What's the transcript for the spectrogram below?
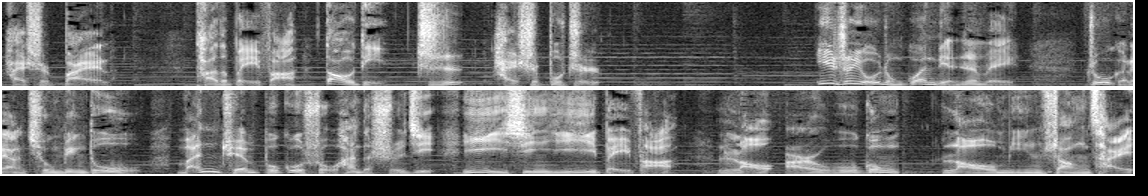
还是败了。他的北伐到底值还是不值？一直有一种观点认为，诸葛亮穷兵黩武，完全不顾蜀汉的实际，一心一意北伐，劳而无功，劳民伤财，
